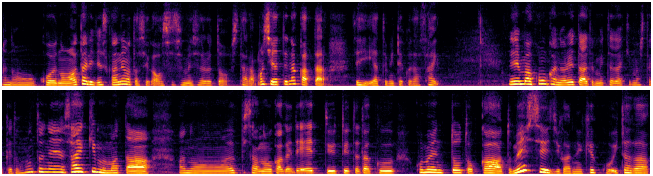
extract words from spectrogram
あのこういうのあたりですかね私がおすすめするとしたらもしやってなかったら是非やってみてください。でまあ、今回のレターでもいただきましたけど本当ね最近もまた「あのよっぴさんのおかげで」って言っていただくコメントとかあとメッセージがね結構いただ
